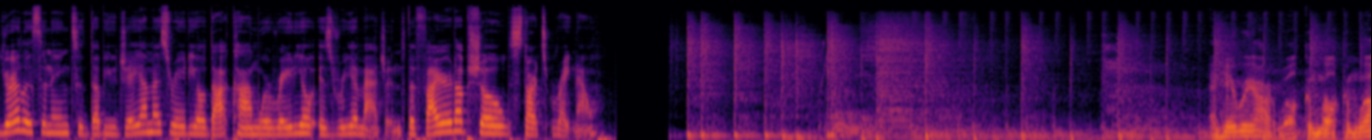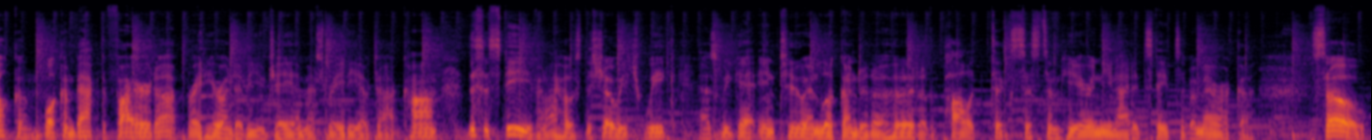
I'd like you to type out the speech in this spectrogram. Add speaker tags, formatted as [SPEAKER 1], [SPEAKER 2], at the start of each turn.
[SPEAKER 1] You're listening to WJMSradio.com, where radio is reimagined. The Fired Up Show starts right now.
[SPEAKER 2] And here we are. Welcome, welcome, welcome. Welcome back to Fired Up right here on WJMSradio.com. This is Steve, and I host the show each week as we get into and look under the hood of the politics system here in the United States of America. So,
